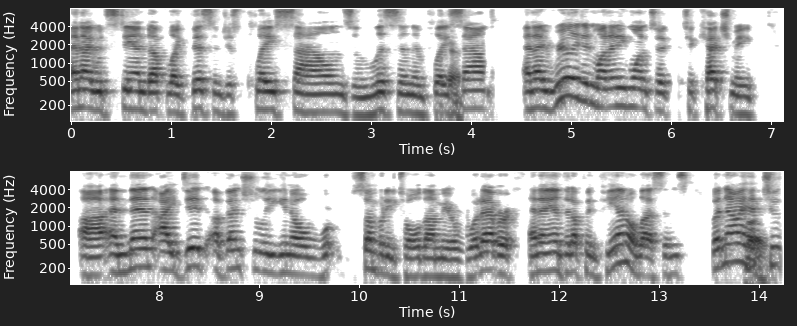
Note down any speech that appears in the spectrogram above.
And I would stand up like this and just play sounds and listen and play sounds. And I really didn't want anyone to, to catch me. Uh, and then I did eventually, you know, somebody told on me or whatever, and I ended up in piano lessons. But now I had two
